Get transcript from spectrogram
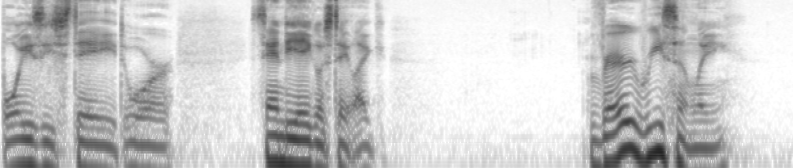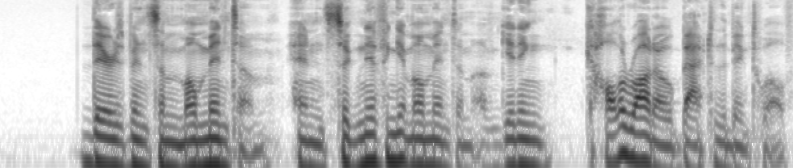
Boise State or San Diego State. Like, very recently, there's been some momentum and significant momentum of getting Colorado back to the Big 12.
